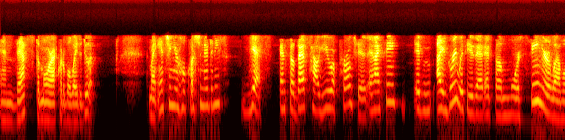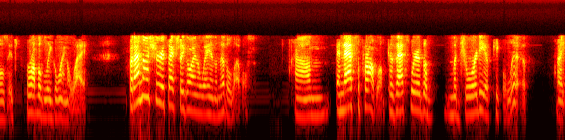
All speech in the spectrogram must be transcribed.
And that's the more equitable way to do it. Am I answering your whole question there, Denise? Yes. And so that's how you approach it. And I think it, I agree with you that at the more senior levels, it's probably going away. But I'm not sure it's actually going away in the middle levels. Um, and that's the problem because that's where the majority of people live. Right.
